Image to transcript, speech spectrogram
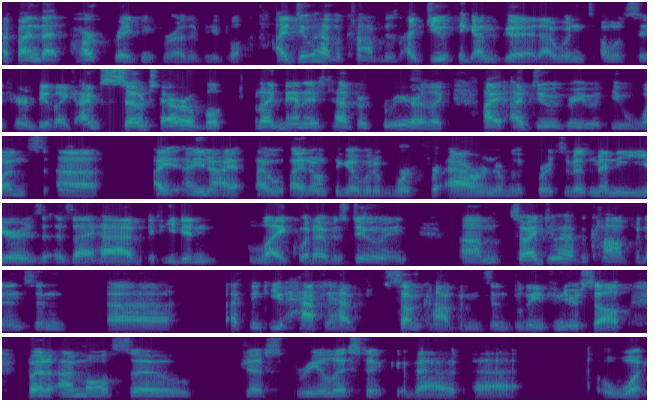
I find that heartbreaking for other people. I do have a confidence. I do think I'm good. I wouldn't. I sit here and be like I'm so terrible, but I managed to have a career. Like I, I do agree with you. Once uh, I, I you know I, I, I don't think I would have worked for Aaron over the course of as many years as I have if he didn't like what I was doing. Um, so I do have a confidence, and uh, I think you have to have some confidence and belief in yourself. But I'm also just realistic about uh, what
